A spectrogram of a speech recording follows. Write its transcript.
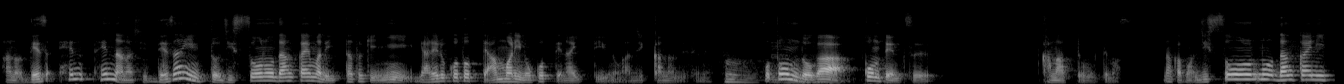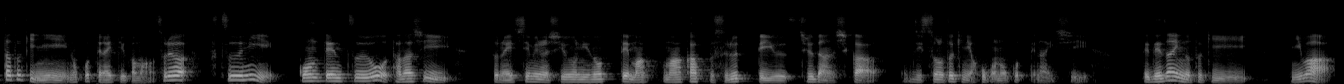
あの、デザ、変、変な話、デザインと実装の段階まで行った時にやれることってあんまり残ってないっていうのが実感なんですよね。うんほとんどがコンテンツかなって思ってます。なんかまあ実装の段階に行った時に残ってないっていうかまあ、それは普通にコンテンツを正しいその HTML の仕様に乗ってマークアップするっていう手段しか実装の時にはほぼ残ってないし、で、デザインの時には、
